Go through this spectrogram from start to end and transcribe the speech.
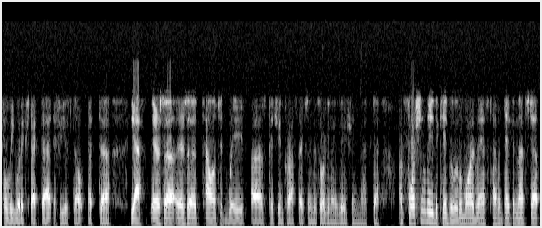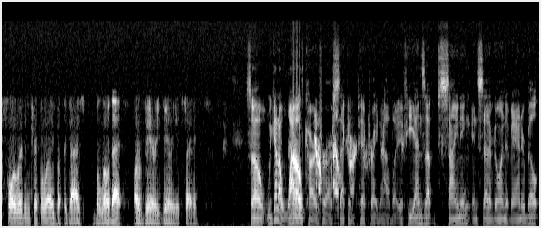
fully would expect that if he is dealt. But uh, yeah, there's a there's a talented wave of pitching prospects in this organization that uh, Unfortunately, the kids a little more advanced haven't taken that step forward in AAA, but the guys below that are very, very exciting. So we got a wild card for our second pick right now, but if he ends up signing instead of going to Vanderbilt,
